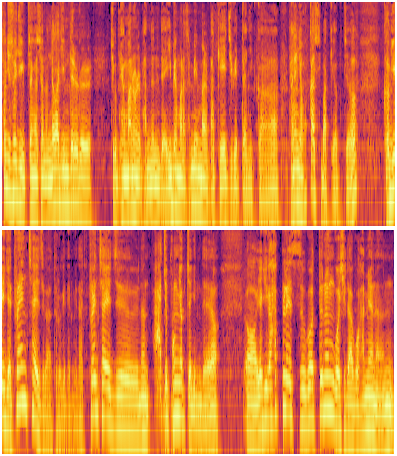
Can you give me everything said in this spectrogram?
토지 소유주 입장에서는 내가 임대료를 지금 100만 원을 받는데 200만 원, 300만 원을 받게 해주겠다니까 당연히 혹할 수밖에 없죠. 거기에 이제 프랜차이즈가 들어오게 됩니다. 프랜차이즈는 아주 폭력적인데요. 어, 여기가 핫플레스고 뜨는 곳이라고 하면은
